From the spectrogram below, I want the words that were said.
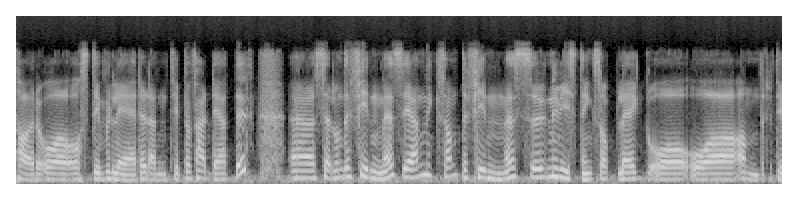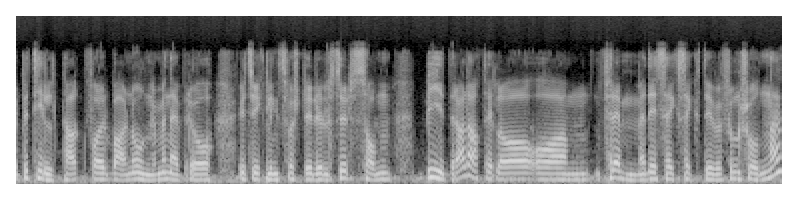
tar og, og, stimulerer den type ferdigheter. Uh, selv om det finnes igjen, det finnes undervisningsopplegg og, og, andre typer tiltak for barn og unge med nevroutviklingsforstyrrelser som bidrar da, til å, å, fremme disse eksekutive funksjonene,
